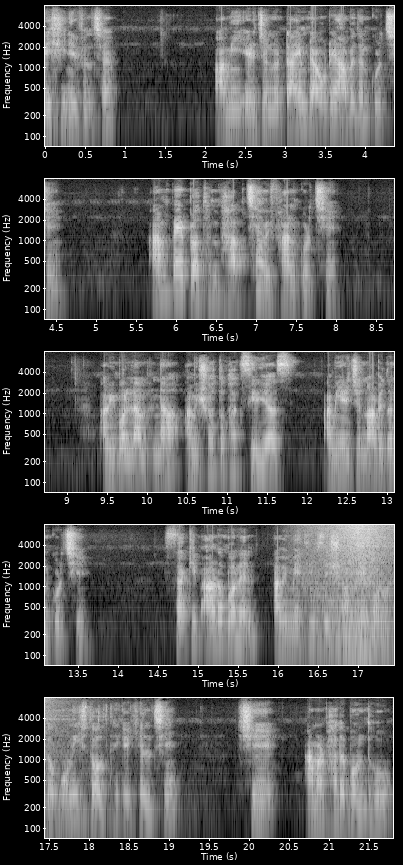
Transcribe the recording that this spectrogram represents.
বেশি নিয়ে ফেলছে। আমি এর জন্য টাইম আউটে আবেদন করছি। আম্পায়ার প্রথম ভাবছে, আমি ফান করছি। আমি বললাম, না, আমি শতভাগ সিরিয়াস। আমি এর জন্য আবেদন করছি। সাকিব আরও বলেন, আমি মেথিউসের সঙ্গে অনূর্ধ্ব উনিশ দল থেকে খেলছি। সে আমার ভালো বন্ধু।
